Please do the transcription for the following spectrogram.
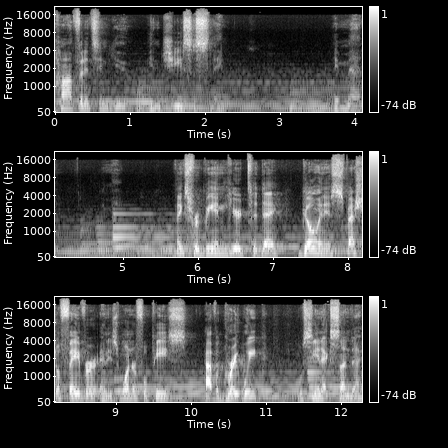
confidence in you. In Jesus' name. Amen. Amen. Thanks for being here today. Go in his special favor and his wonderful peace. Have a great week. We'll see you next Sunday.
